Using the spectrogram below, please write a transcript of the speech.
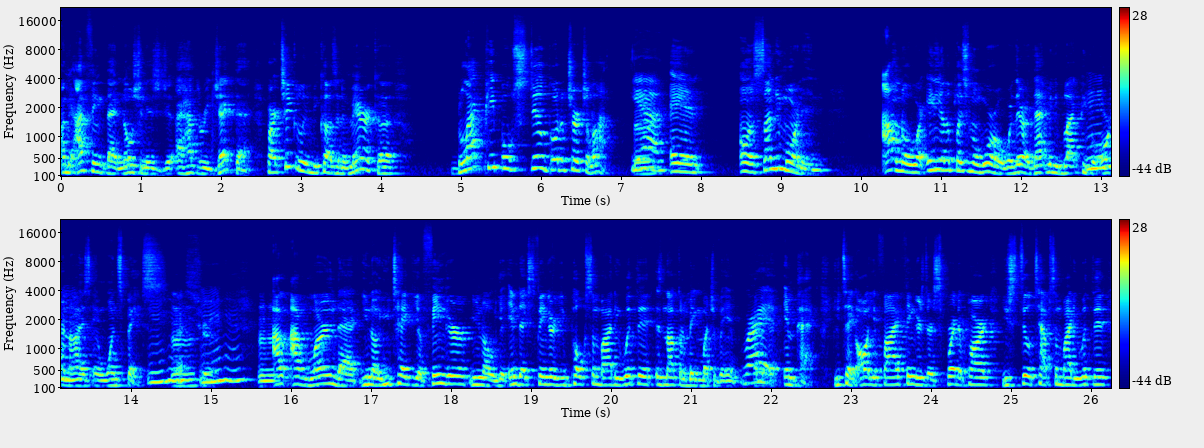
I mean, I think that notion is just, I have to reject that, particularly because in America, black people still go to church a lot. Yeah. And on a Sunday morning, I don't know where any other place in the world where there are that many black people Mm-hmm. organized in one space. That's true. I, I've learned that you know you take your finger, you know your index finger, you poke somebody with it, it's not going to make much of an, im- of an impact. You take all your five fingers, they're spread apart, you still tap somebody with it,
